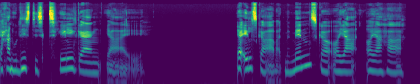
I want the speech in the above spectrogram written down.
jeg har en holistisk tilgang, jeg, øh, jeg elsker at arbejde med mennesker, og jeg, og jeg har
